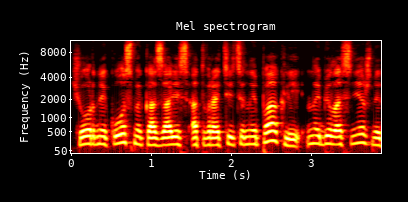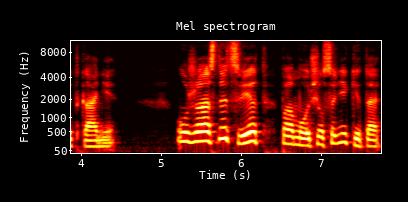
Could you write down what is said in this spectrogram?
Черные космы казались отвратительной паклей на белоснежной ткани ужасный цвет», — поморщился Никита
